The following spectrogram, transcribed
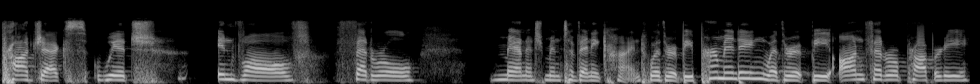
projects which involve federal management of any kind, whether it be permitting, whether it be on federal property.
